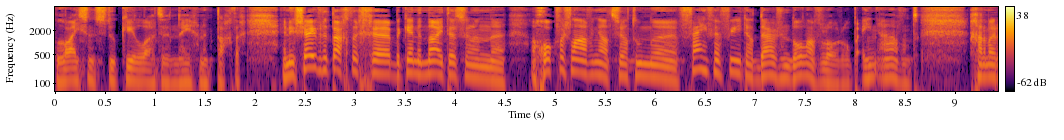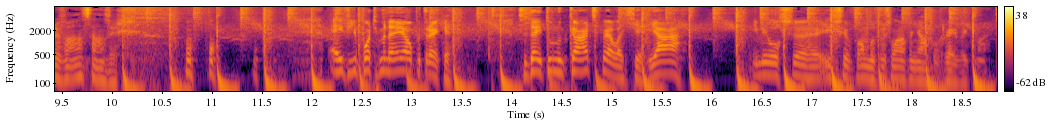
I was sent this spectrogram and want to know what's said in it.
License to Kill uit de 89. En in 87 eh, bekende Knight dat ze een, gokverslaving had. Ze had toen eh 45.000 dollar verloren op één avond. Ga er maar even aan staan zeg. even je portemonnee opentrekken. Ze deed toen een kaartspelletje. Ja, inmiddels is ze van de verslaving af, begreep ik maar.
